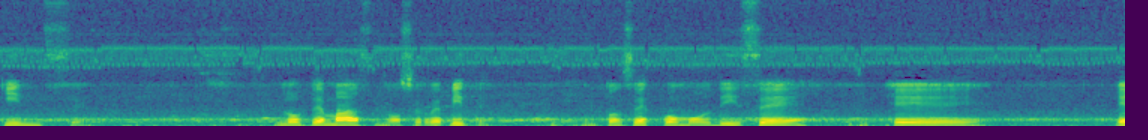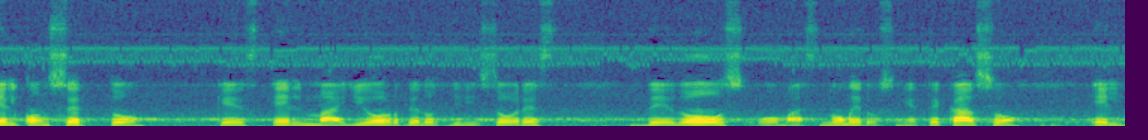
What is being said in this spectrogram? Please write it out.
15. Los demás no se repiten. Entonces, como dice eh, el concepto, que es el mayor de los divisores de dos o más números. En este caso, el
